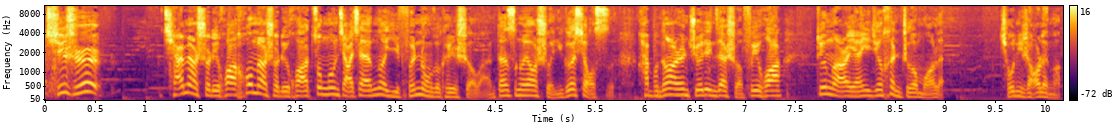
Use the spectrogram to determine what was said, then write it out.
其实，前面说的话，后面说的话，总共加起来我一分钟就可以说完。但是我要说一个小时，还不能让人觉得你在说废话。对我而言，已经很折磨了。求你饶了我。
